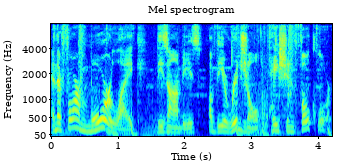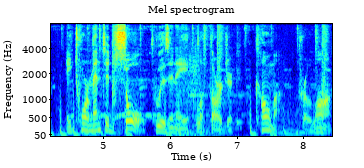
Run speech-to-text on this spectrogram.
And they're far more like the zombies of the original Haitian folklore a tormented soul who is in a lethargic coma, prolonged.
